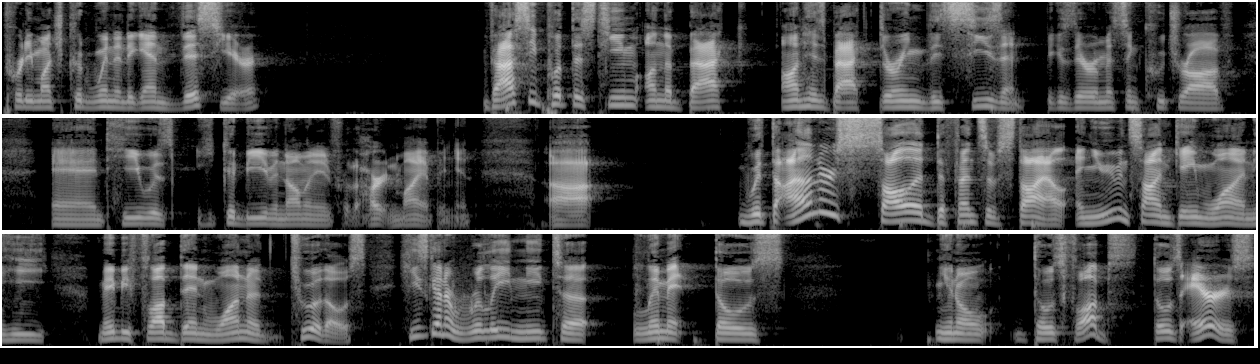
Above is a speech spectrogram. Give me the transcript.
pretty much could win it again this year. Vasi put this team on the back on his back during the season because they were missing Kucherov, and he was he could be even nominated for the Hart in my opinion. Uh, with the Islanders' solid defensive style, and you even saw in game one, he maybe flubbed in one or two of those. He's going to really need to limit those, you know, those flubs, those errors.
